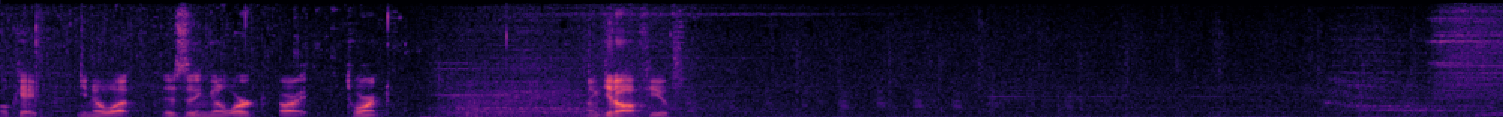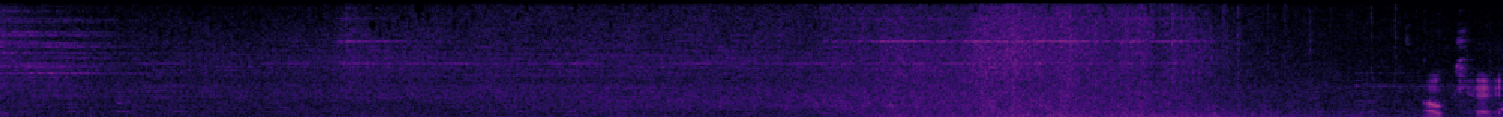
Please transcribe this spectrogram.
Okay, you know what? This isn't gonna work. Alright, Torrent. Get off you. Okay.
